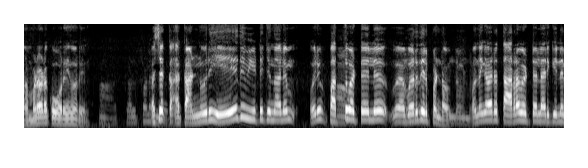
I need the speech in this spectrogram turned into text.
നമ്മുടെ അവിടെ കോറി എന്ന് പറയും പക്ഷെ കണ്ണൂർ ഏത് വീട്ടിൽ ചെന്നാലും ഒരു പത്ത് വെട്ടൽ വെറുതെ ഇരിപ്പുണ്ടാവും. ഒന്നെങ്കിൽ അവരെ തറ വെട്ടലായിരിക്കും ഇല്ല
